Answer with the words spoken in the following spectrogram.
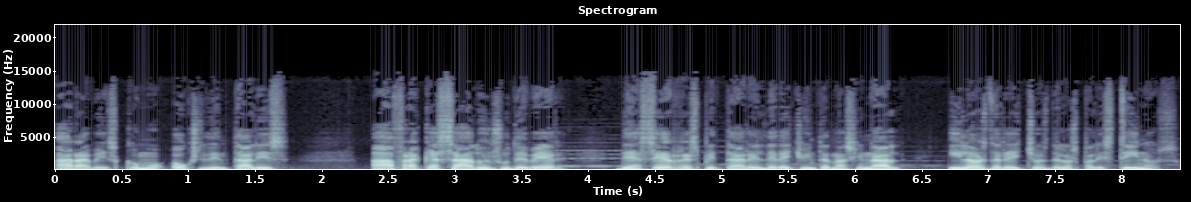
árabes como occidentales, ha fracasado en su deber de hacer respetar el derecho internacional y los derechos de los palestinos,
